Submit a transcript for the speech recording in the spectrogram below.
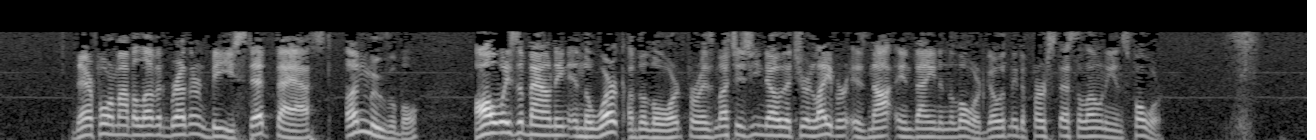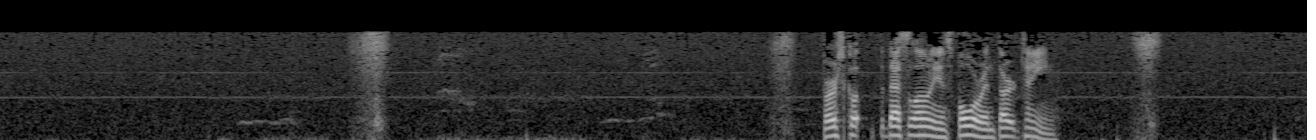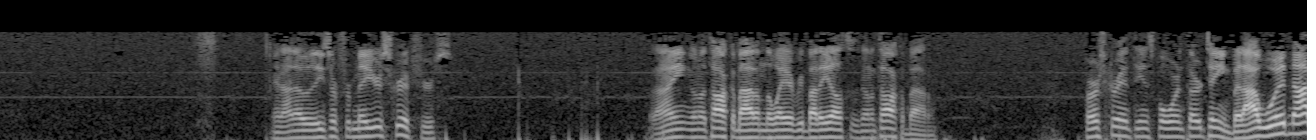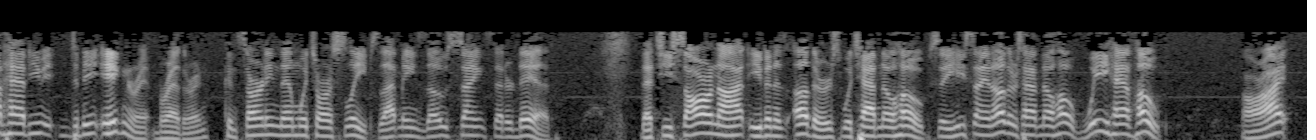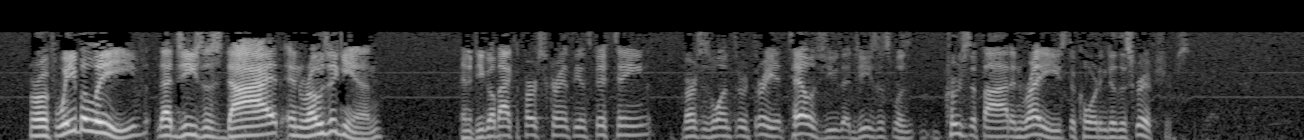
Therefore, my beloved brethren, be ye steadfast, unmovable, always abounding in the work of the Lord, for as much as ye know that your labor is not in vain in the Lord. Go with me to 1 Thessalonians 4. First Thessalonians 4 and 13. And I know these are familiar scriptures. But I ain't going to talk about them the way everybody else is going to talk about them. 1 Corinthians 4 and 13. But I would not have you to be ignorant, brethren, concerning them which are asleep. So that means those saints that are dead. That ye sorrow not, even as others which have no hope. See, he's saying others have no hope. We have hope. All right? For if we believe that Jesus died and rose again, and if you go back to 1 Corinthians 15, verses 1 through 3, it tells you that Jesus was crucified and raised according to the Scriptures.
